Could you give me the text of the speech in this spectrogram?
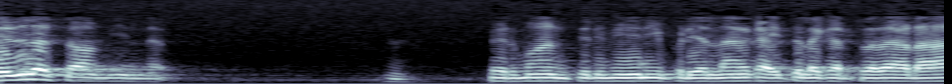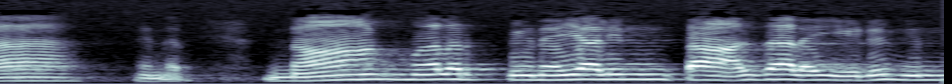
எதுல சாமியினர் பெருமான் திருமீன் இப்படி எல்லாம் கைத்துல கட்டுறதாடா என்ன நான் மலர் பிணையலின் தாழ் தலையிடுமின்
